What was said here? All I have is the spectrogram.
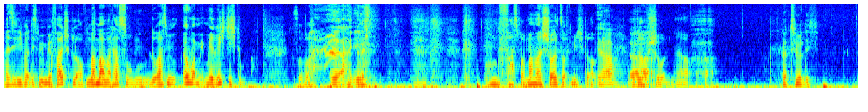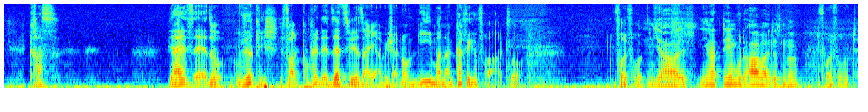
Weiß ich nicht, was ist mit mir falsch gelaufen? Mama, was hast du, du hast irgendwas mit mir richtig gemacht. So, ja, unfassbar. Mama ist stolz auf mich, glaube ich. ja, Ich ja glaube schon, ja. natürlich. Krass. Ja, jetzt, also wirklich. Ich war komplett entsetzt, wie er sagt, habe ich ja noch niemand einen Kaffee gefragt. So. Voll verrückt. Ja, ist, je nachdem, wo du arbeitest, ne? Voll verrückt.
